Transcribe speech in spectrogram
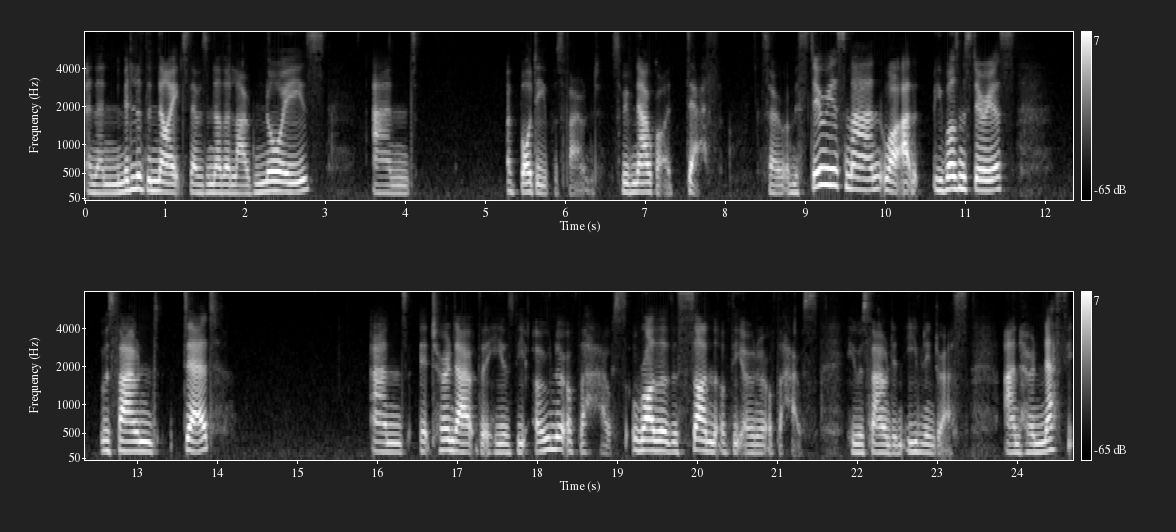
And then in the middle of the night, there was another loud noise, and a body was found. So we've now got a death. So a mysterious man, well, he was mysterious, was found dead and it turned out that he is the owner of the house, or rather, the son of the owner of the house. He was found in evening dress, and her nephew,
